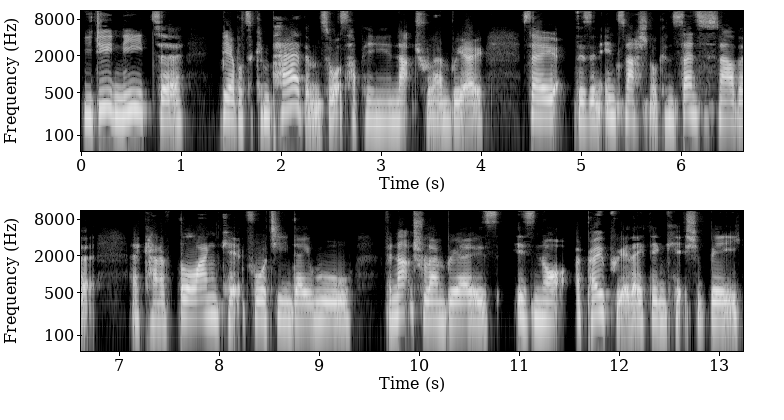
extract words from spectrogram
You do need to be able to compare them to what's happening in a natural embryo. So there's an international consensus now that a kind of blanket 14 day rule for natural embryos is not appropriate. They think it should be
